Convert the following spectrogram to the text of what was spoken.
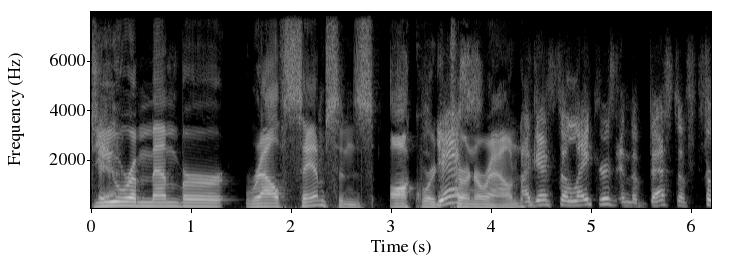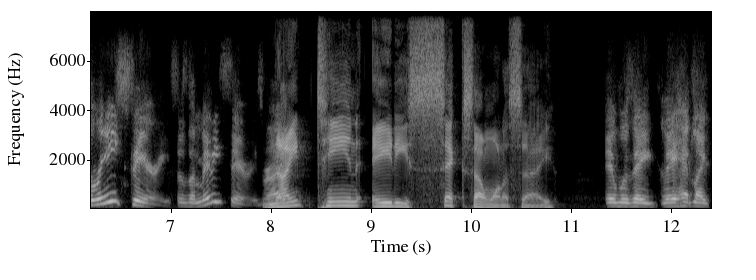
Do yeah. you remember Ralph Sampson's awkward Yes. turnaround? against the Lakers in the best of three series? It was a mini series, right? 1986, I want to say. It was a. They had like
